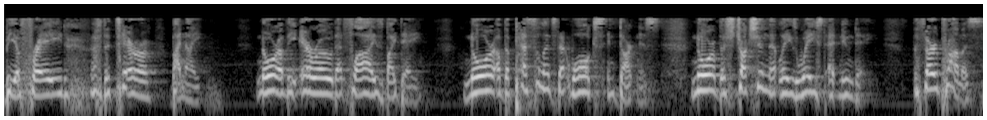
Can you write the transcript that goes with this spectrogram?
be afraid of the terror by night, nor of the arrow that flies by day, nor of the pestilence that walks in darkness, nor of destruction that lays waste at noonday. The third promise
